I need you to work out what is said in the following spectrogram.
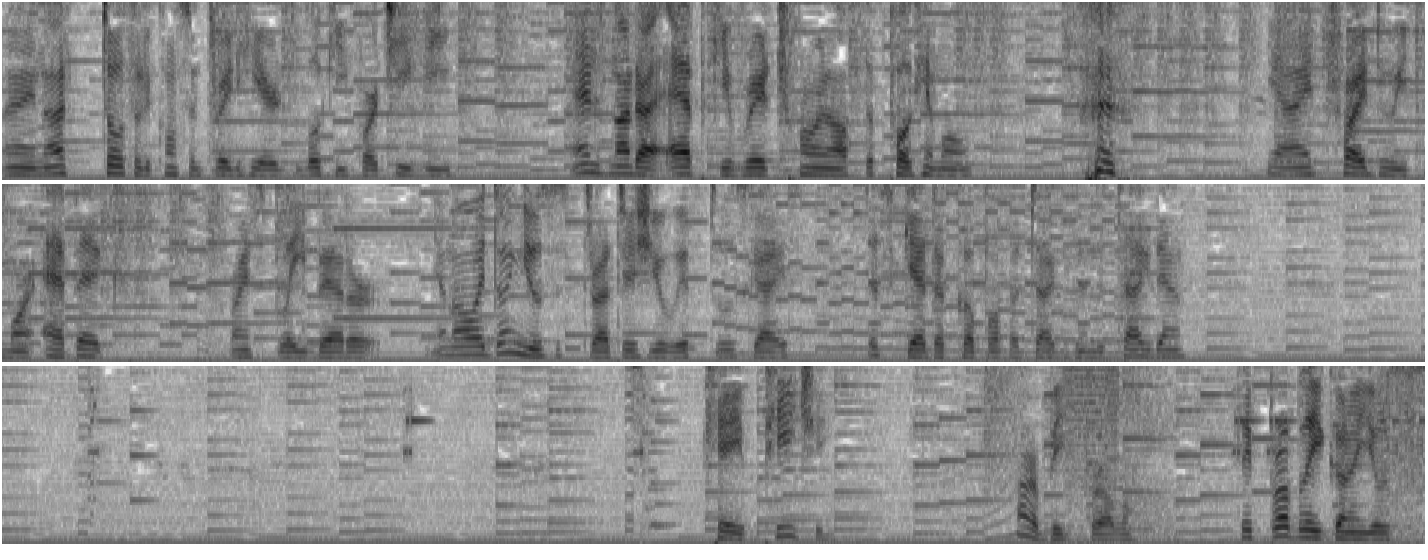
I'm totally concentrate here looking for TV and it's not an epic return of the Pokemon. yeah, I try to do it more epic. Friends play better. You know, I don't use strategy with those guys. Just get a couple of attacks and attack them. Okay, PG. Not a big problem. They probably gonna use...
